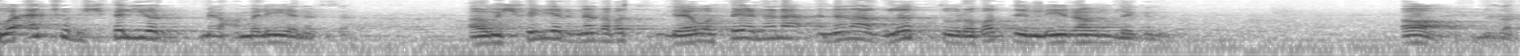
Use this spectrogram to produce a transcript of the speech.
هو اكشن مش failure من العملية نفسها. أو مش failure إن أنا ربطت اللي هو failure إن أنا إن أنا غلطت وربطت الايه round ligament آه بالظبط.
